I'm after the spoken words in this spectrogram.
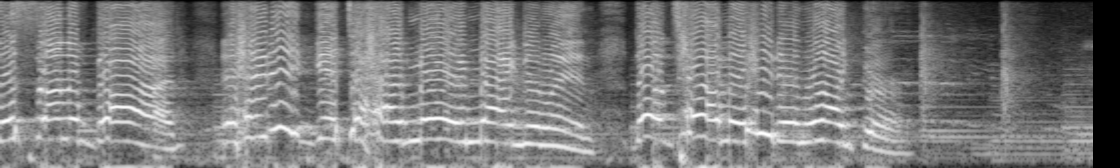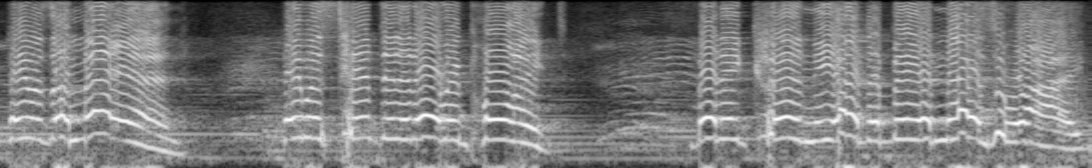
the Son of God, and he didn't get to have Mary Magdalene, don't tell me he didn't like her. He was a man. He was tempted at every point. But he couldn't. He had to be a Nazarite.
